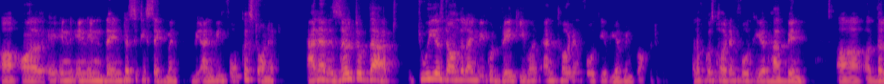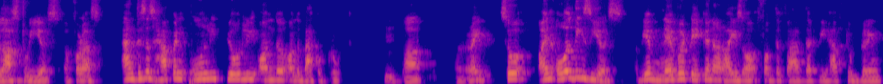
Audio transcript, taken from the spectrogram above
uh, in, in in the intercity segment and we focused on it and a result of that two years down the line we could break even and third and fourth year we have been profitable. And of course third and fourth year have been uh, the last two years uh, for us. And this has happened only purely on the on the back of growth. Hmm. uh, right? So in all these years we have never taken our eyes off of the fact that we have to bring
